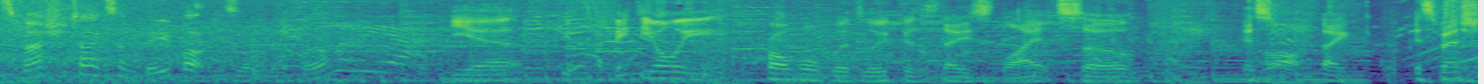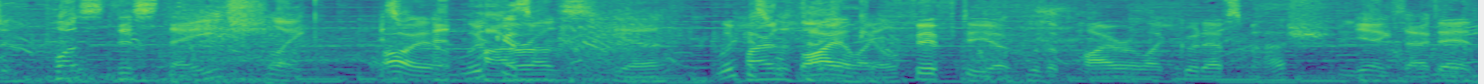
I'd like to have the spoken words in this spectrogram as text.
smash attacks and B buttons on. Yeah, I think the only problem with Lucas is that he's light, so it's Oh. like, especially plus this stage, like, Oh, yeah, and Lucas- Pyra's, yeah, Lucas die attack like kill. 50 with a Pyra, like good F smash. He's Yeah, exactly. Dead.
